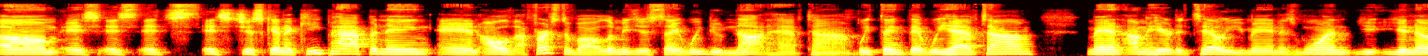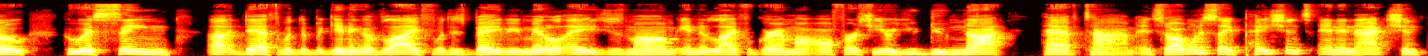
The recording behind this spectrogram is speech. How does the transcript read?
um it's it's it's it's just going to keep happening and all of that. First of all let me just say we do not have time. We think that we have time. Man i'm here to tell you man as one you, you know who has seen uh, death with the beginning of life with his baby middle age his mom into life of grandma all first year you do not have time. And so i want to say patience and inaction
